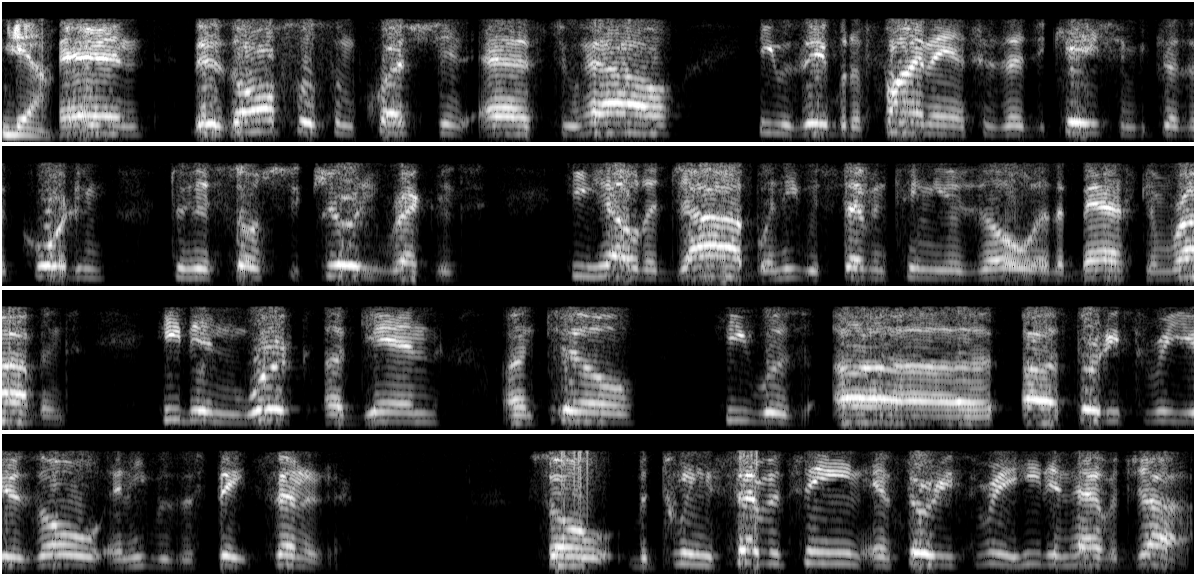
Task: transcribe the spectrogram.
Yeah. And there's also some question as to how he was able to finance his education because according to his social security records, he held a job when he was 17 years old at a Baskin Robbins. He didn't work again until he was uh, uh 33 years old and he was a state senator. So between 17 and 33, he didn't have a job.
